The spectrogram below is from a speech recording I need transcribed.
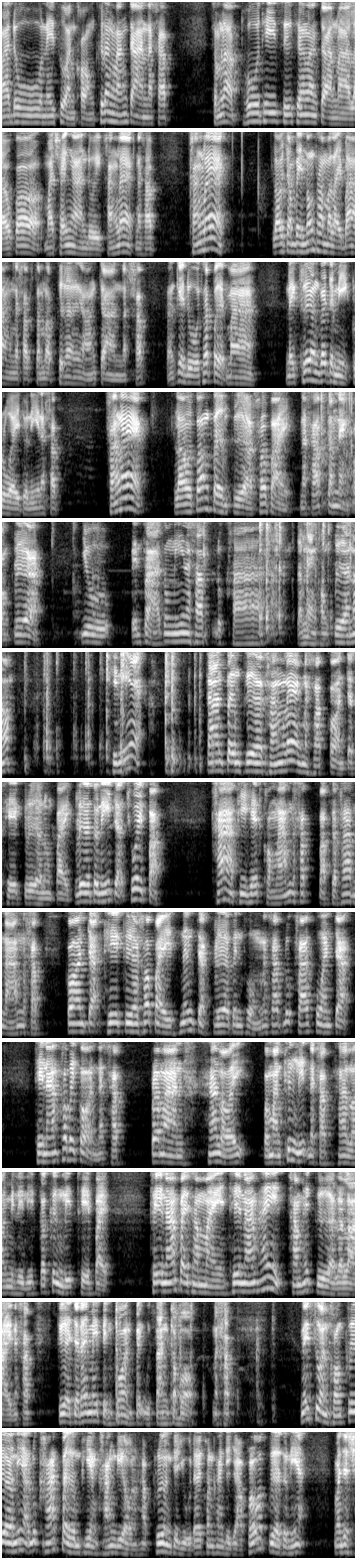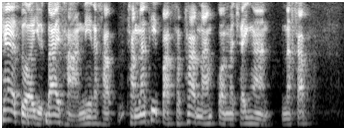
มาดูในส่วนของเครื่องล้างจานนะครับสำหรับผู้ที่ซื้อเครื่องล้างจานมาแล้วก็มาใช้งานโดยครั้งแรกนะครับ ครั้งแรกเราจำเป็นต้องทำอะไรบ้างนะครับสำหรับเครื่องล้างจานนะครับ สังเกตดูถ้าเปิดมาในเครื่องก็จะมีกลวยตัวนี้นะครับ ครั้งแรกเราต้องเติมเกลือเข้าไปนะครับตำแหน่งของเกลือ อยู่เป็นฝาตรงนี้นะครับ ลูกค้าตำแหน่งของเกลือเนาะทีนี้ การเติมเกลือครั้งแรกนะครับ ก่อนจะเทเกลือลงไป เกลือตัวนี้จะช่วยปรับค่า pH ของน้ำนะครับ ปรับสภาพน้ำนะครับ ก่อนจะเทเกลือเข้าไป เนื่องจากเกลือเป็นผงนะครับ ลูกค้าควรจะเทน้ำเข้าไปก่อนนะครับ ประมาณ 500 ประมาณครึ่งลิตรนะครับ 500มิลลิลิตรก็ครึ่งลิตรเทไป เทน้ำไปทำไม เทน้ำให้ทำให้เกลือละลายนะครับ เกลือจะได้ไม่เป็นก้อนไปอุดตันกระบอกนะครับในส่วนของเกลือเนี่ยลูกค้าเติมเพียงครั้งเดียวนะครับ เครื่องจะอยู่ได้ค่อนข้างจะยาว เพราะว่าเกลือตัวเนี้ย มันจะแช่ตัวอยู่ใต้ฐานนี้นะครับทำหน้าที่ปรับสภาพน้ำก่อนมาใช้งานนะครับ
